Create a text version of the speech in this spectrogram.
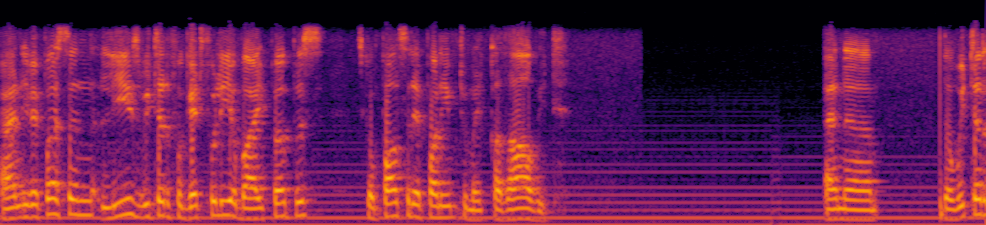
And if a person leaves witr forgetfully or by purpose, it's compulsory upon him to make qadha it. And uh, the witr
